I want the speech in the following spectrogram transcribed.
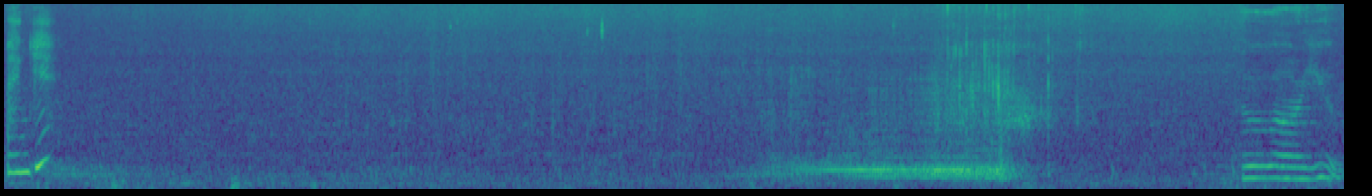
Benji? Who are you?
